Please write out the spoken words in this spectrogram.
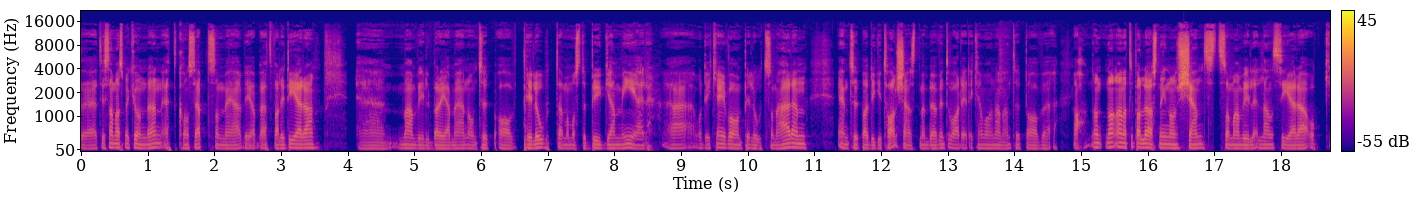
Eh, tillsammans med kunden ett koncept som är, vi har börjat validera. Eh, man vill börja med någon typ av pilot där man måste bygga mer. Eh, och Det kan ju vara en pilot som är en, en typ av digital tjänst, men behöver inte vara det. Det kan vara en annan typ av, ja, någon, någon annan typ av lösning, någon tjänst som man vill lansera och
